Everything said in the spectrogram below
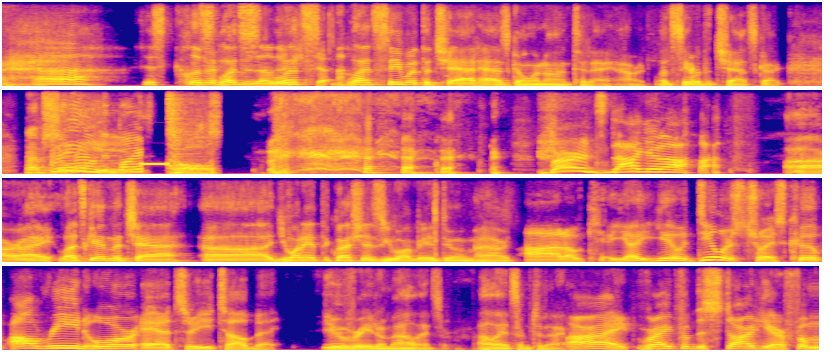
Uh, just clip it Let's let's show. let's see what the chat has going on today, Howard. Let's see what the chat's got. I'm surrounded by assholes. Birds, knock it off. All right, let's get in the chat. Uh, you want to hit the questions? You want me to do them, Howard? I don't care. You, you, dealer's choice, Coop. I'll read or answer. You tell me. You read them. I'll answer. 'em. I'll answer them today. All right, right from the start here from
